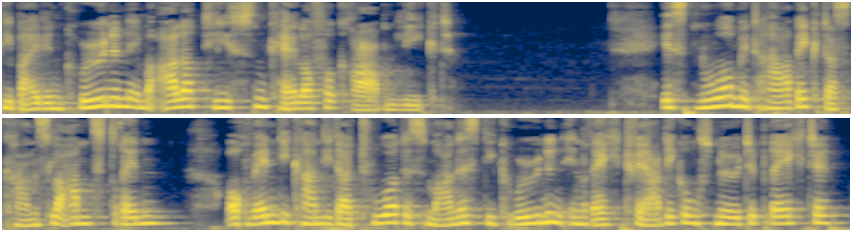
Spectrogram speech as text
die bei den Grünen im allertiefsten Keller vergraben liegt ist nur mit Habeck das Kanzleramt drin, auch wenn die Kandidatur des Mannes die Grünen in Rechtfertigungsnöte brächte?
